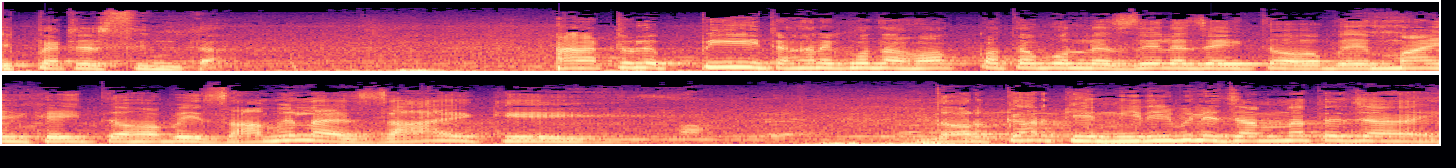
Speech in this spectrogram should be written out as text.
এই পেটের চিন্তা আর একটা পিঠ, এখানে কোথাও হক কথা বললে জেলে যাইতে হবে, মাই খাইতে হবে, ঝামেলায় যায় কি? দরকার কি নিরিবিলি জান্নাতে যায়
